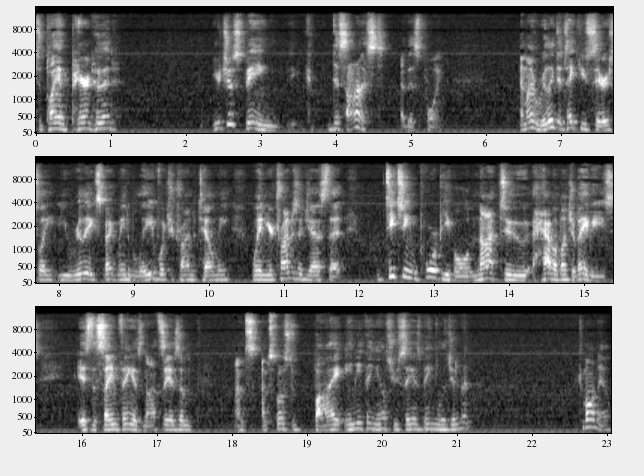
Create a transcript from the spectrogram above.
to Planned Parenthood, you're just being dishonest at this point am I really to take you seriously? You really expect me to believe what you're trying to tell me when you're trying to suggest that teaching poor people not to have a bunch of babies is the same thing as Nazism? I'm, I'm supposed to buy anything else you say as being legitimate? Come on now.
